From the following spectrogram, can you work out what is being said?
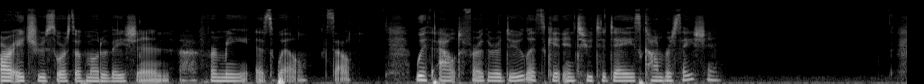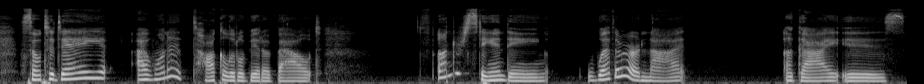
are a true source of motivation uh, for me as well. So, without further ado, let's get into today's conversation. So, today I want to talk a little bit about understanding whether or not a guy is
